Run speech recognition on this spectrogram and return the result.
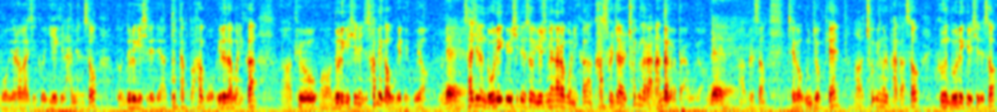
뭐 여러 가지 그 얘기를 하면서 또 노래 교실에 대한 부탁도 하고 이러다 보니까 어, 교 어, 노래 교실에 이제 섭외가 오게 되고요. 네, 사실은 노래 교실에서 요즘에 알아보니까 가수를 잘 초빙을 안 한다 그러더라고요. 네, 아, 그래서 제가 운 좋게 어, 초빙을 받아서 그 노래 교실에서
